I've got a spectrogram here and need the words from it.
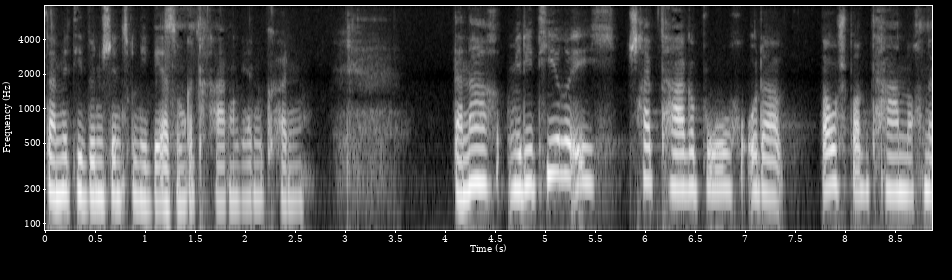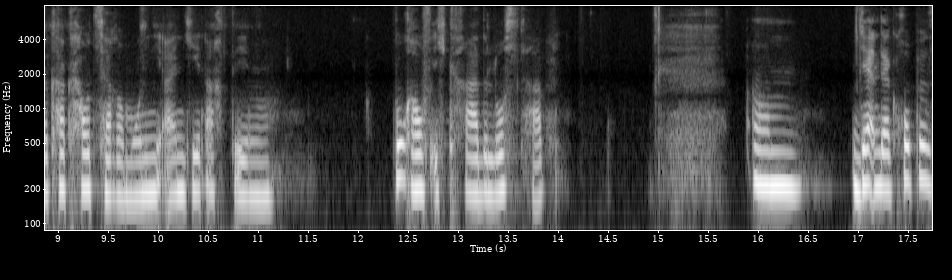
damit die Wünsche ins Universum getragen werden können. Danach meditiere ich, schreibe Tagebuch oder baue spontan noch eine Kakaozeremonie ein, je nachdem, worauf ich gerade Lust habe. Ähm, ja, in der Gruppe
